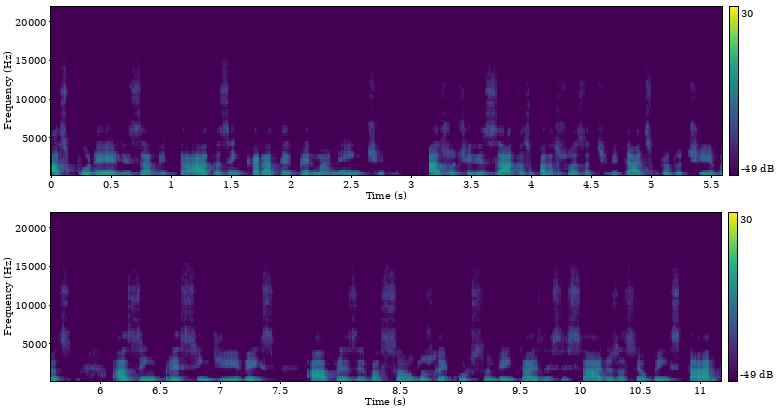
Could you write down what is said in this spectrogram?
as por eles habitadas em caráter permanente, as utilizadas para suas atividades produtivas, as imprescindíveis à preservação dos recursos ambientais necessários a seu bem-estar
